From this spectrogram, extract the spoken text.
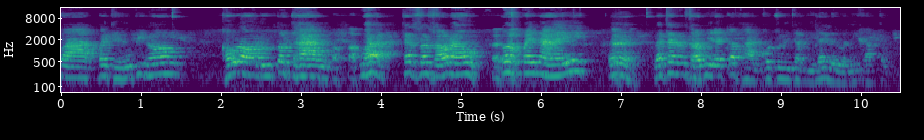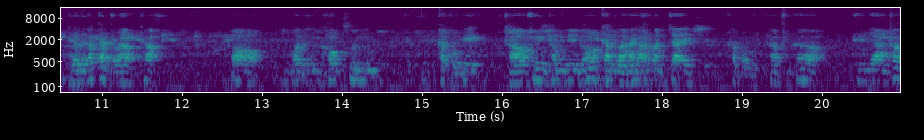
ฝากไปถึงพี่น้องเขารอดูต้นทางว่าท่านสสเราเออไปไหน เออ แล้วท่านสสมีอะไรก็ผ่านคนสุรินทร์จำดีได้เลยวันนี้ครับเชิญเลยครับท่านสคสรับครับ ก็ก่อนอื่นขอบคุณครับผมที่ชาวที่ทำดีเนาะครับผมมาให้กำลังใจครับผมครับ ก็อีกอย่างก็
